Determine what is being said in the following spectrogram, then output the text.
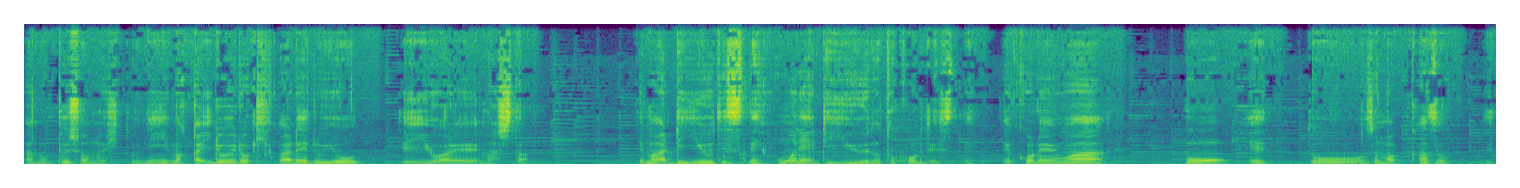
あの部署の人に、なんかいろいろ聞かれるよって言われました。で、まあ理由ですね。主には理由のところですね。で、これは、もう、えっと、そのまあ家族、えっ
